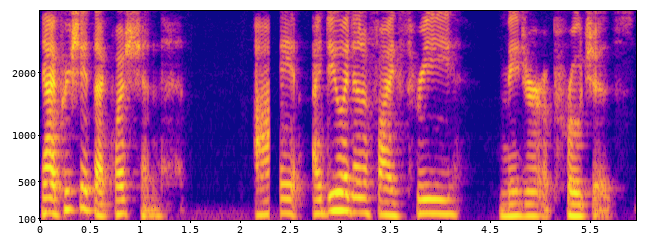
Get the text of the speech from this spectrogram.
Yeah, I appreciate that question. I I do identify three major approaches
